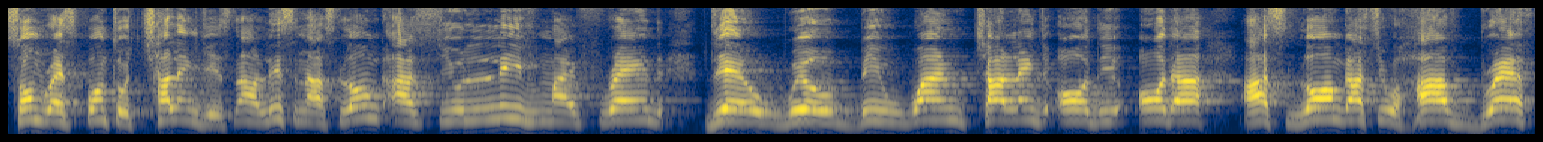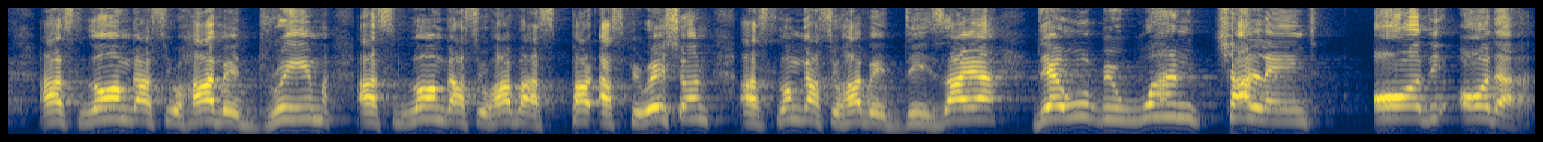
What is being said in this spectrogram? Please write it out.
Some respond to challenges. Now, listen, as long as you live, my friend, there will be one challenge or the other. As long as you have breath, as long as you have a dream, as long as you have aspiration, as long as you have a desire, there will be one challenge or the other.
